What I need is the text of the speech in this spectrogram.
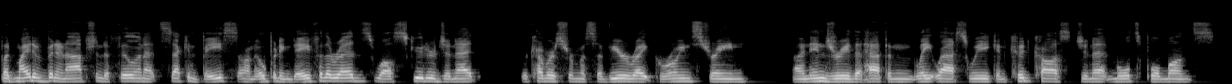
but might have been an option to fill in at second base on opening day for the Reds while Scooter Gennett recovers from a severe right groin strain, an injury that happened late last week and could cost Gennett multiple months.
